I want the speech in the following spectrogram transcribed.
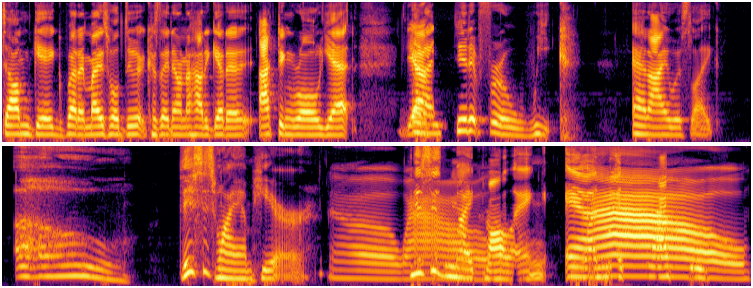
dumb gig, but I might as well do it because I don't know how to get an acting role yet. Yeah. And I did it for a week. And I was like, oh, this is why I'm here. Oh, wow. This is my calling. And wow.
